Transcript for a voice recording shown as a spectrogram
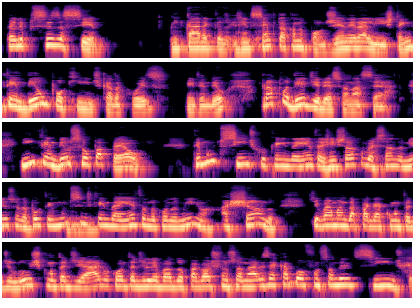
Então ele precisa ser um cara que a gente sempre toca no ponto, generalista, entender um pouquinho de cada coisa, entendeu? Para poder direcionar certo. E entender o seu papel. Tem muito síndico que ainda entra, a gente estava conversando nisso ainda há pouco, tem muito uhum. síndico que ainda entra no condomínio achando que vai mandar pagar conta de luz, conta de água, conta de elevador, pagar os funcionários e acabou a função dele de síndico.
